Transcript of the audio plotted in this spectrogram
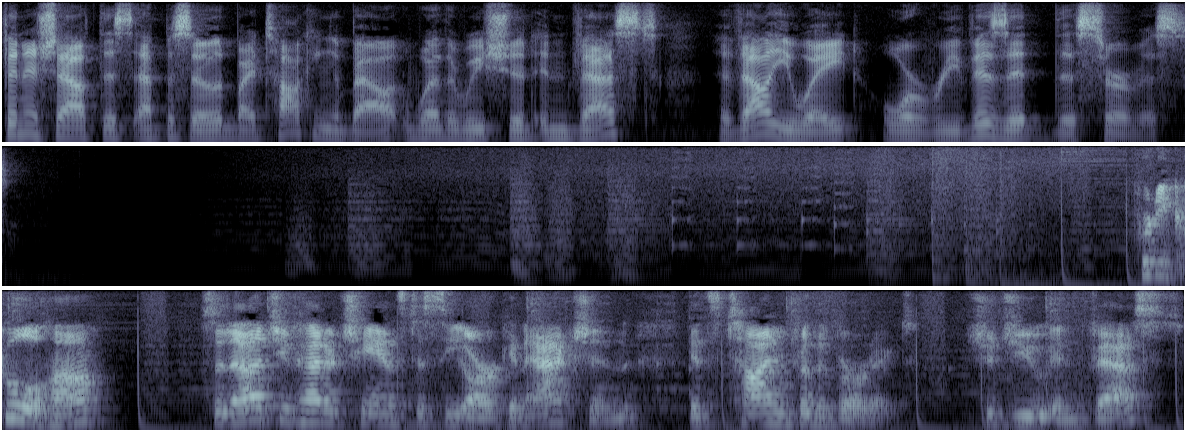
finish out this episode by talking about whether we should invest evaluate, or revisit this service. Pretty cool, huh? So now that you've had a chance to see ARC in action, it's time for the verdict. Should you invest,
